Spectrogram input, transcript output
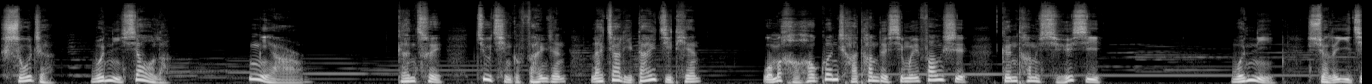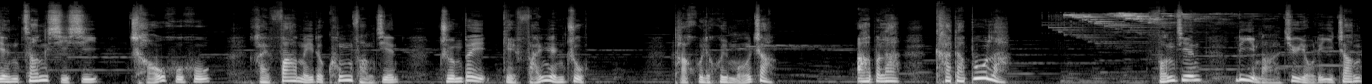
说着，温妮笑了。喵，干脆就请个凡人来家里待几天，我们好好观察他们的行为方式，跟他们学习。温妮选了一间脏兮兮、潮乎乎、还发霉的空房间，准备给凡人住。他挥了挥魔杖，阿布拉卡达布拉，房间立马就有了一张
